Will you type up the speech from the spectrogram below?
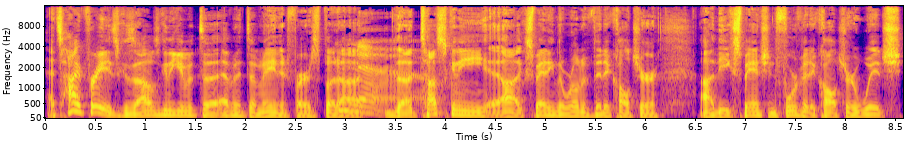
that's high praise because I was going to give it to Eminent Domain at first, but uh No. the Tuscany uh, expanding the world of viticulture, uh the expansion for viticulture which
